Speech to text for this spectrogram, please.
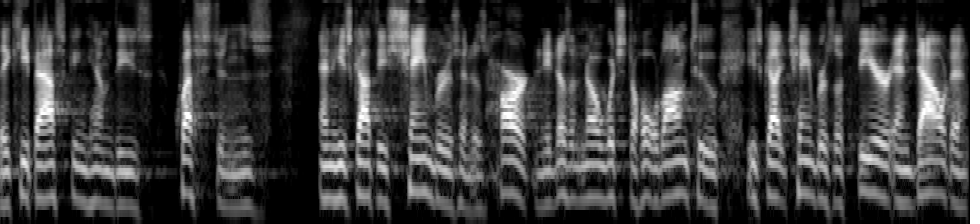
They keep asking him these questions, and he's got these chambers in his heart, and he doesn't know which to hold on to. He's got chambers of fear and doubt and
